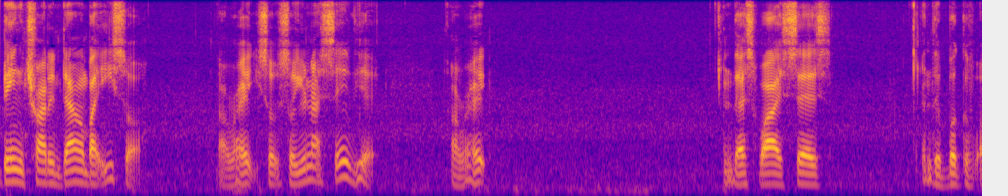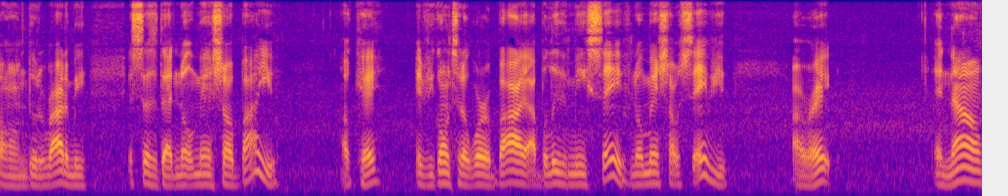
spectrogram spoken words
being trodden down by Esau. All right. So so you're not saved yet. All right. And that's why it says in the book of um, Deuteronomy, it says that no man shall buy you. Okay. If you go into the word buy, I believe it means save. No man shall save you. All right. And now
